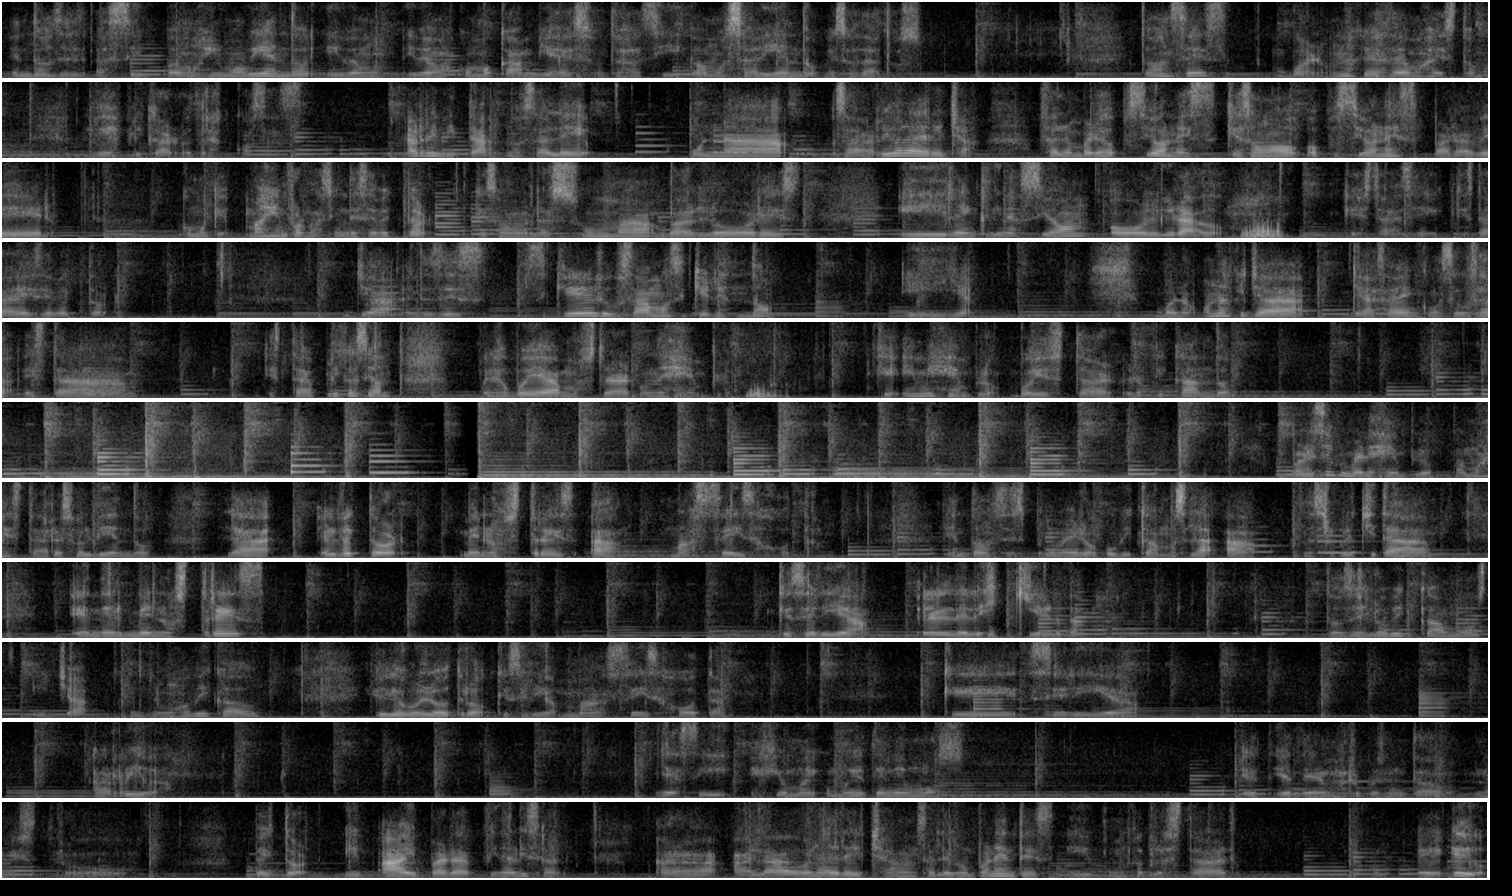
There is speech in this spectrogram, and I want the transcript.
Entonces así podemos ir moviendo y vemos, y vemos cómo cambia eso. Entonces así vamos sabiendo esos datos. Entonces, bueno, una vez que ya sabemos esto, les voy a explicar otras cosas. Arribita nos sale una, o sea, arriba a la derecha salen varias opciones, que son opciones para ver como que más información de ese vector, que son la suma, valores y la inclinación o el grado que está ese, que está ese vector. Ya, entonces si quieres usamos, si quieres no. Y ya. Bueno, una que ya, ya saben cómo se usa esta, esta aplicación, les voy a mostrar un ejemplo en mi ejemplo voy a estar graficando Para este primer ejemplo vamos a estar resolviendo la, el vector menos 3a más 6j. Entonces primero ubicamos la a, nuestra flechita a, en el menos 3, que sería el de la izquierda. Entonces lo ubicamos y ya lo tenemos ubicado. Y luego el otro que sería más 6J, que sería arriba. Y así como, ya tenemos ya, tenemos representado nuestro vector. Y, ah, y para finalizar, al lado, a la derecha, sale componentes y tenemos que aplastar, eh, ¿qué digo?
